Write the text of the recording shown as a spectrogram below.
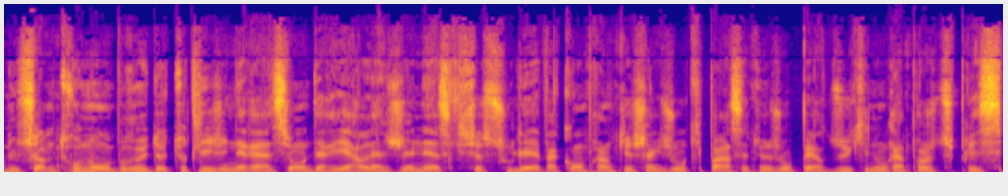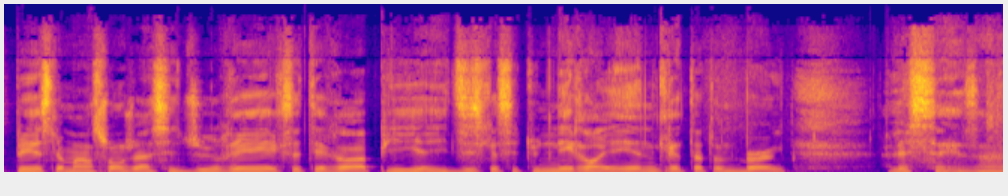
nous sommes trop nombreux de toutes les générations derrière la jeunesse qui se soulève à comprendre que chaque jour qui passe est un jour perdu, qui nous rapproche du précipice, le mensonge a assez duré, etc. Puis euh, ils disent que c'est une héroïne, Greta Thunberg. Elle a 16 ans.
